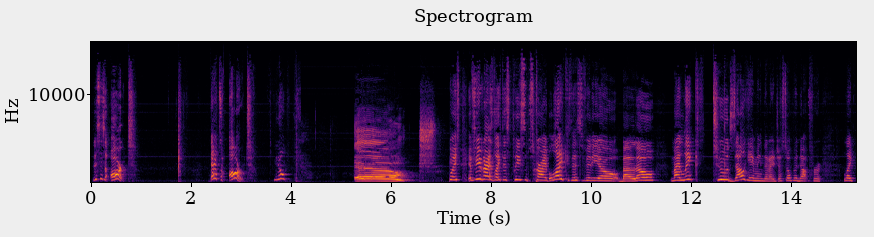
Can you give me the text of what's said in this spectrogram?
This is art. That's art. You know? Ouch! Anyways, if you guys like this, please subscribe. Like this video below. My link to Gazelle Gaming that I just opened up for like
